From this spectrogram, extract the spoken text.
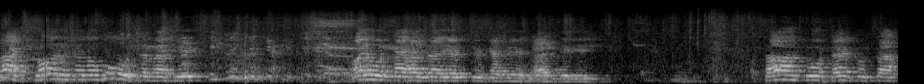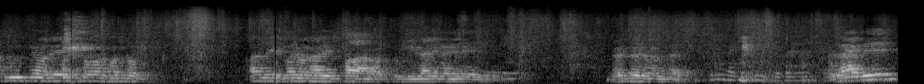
Hát sajnos ez a hó sem esik. Nagyon nehezen jöttünk ezért eddig is. A szántól nem tudták húzni a részorvosok. Azért nagyon el is fáradtunk, mire ide érjünk. De. Levi,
